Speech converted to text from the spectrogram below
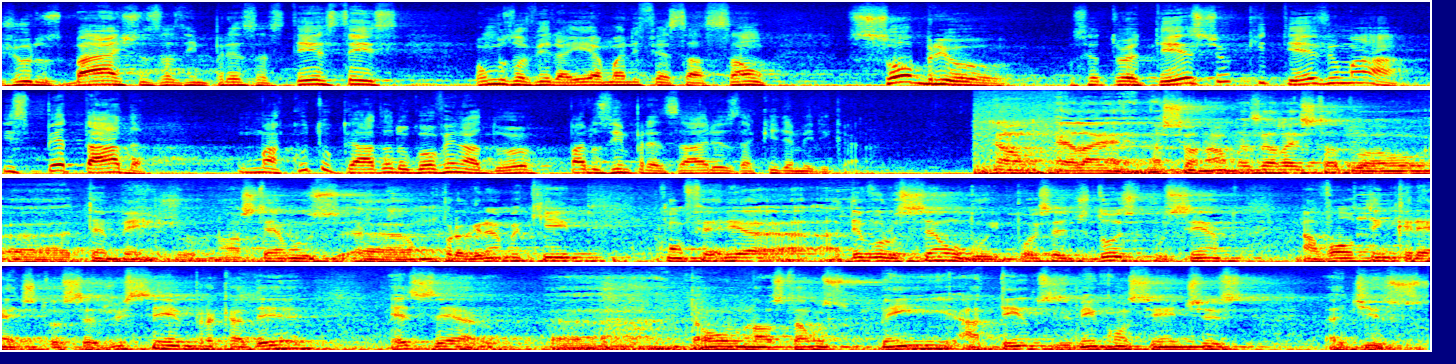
juros baixos às empresas têxteis. Vamos ouvir aí a manifestação sobre o, o setor têxtil, que teve uma espetada, uma cutucada do governador para os empresários aqui de Americana. Não, ela é nacional, mas ela é estadual uh, também, Ju. Nós temos uh, um programa que confere a, a, devolução do imposto é de 12% na volta em crédito, ou seja, o ICM para a cadeia é zero. Uh, então, nós estamos bem atentos e bem conscientes disso.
